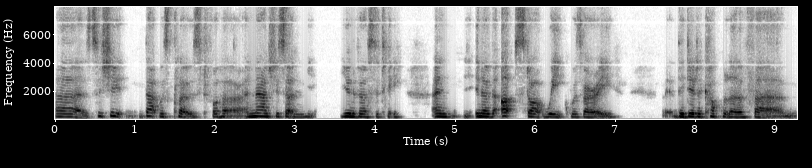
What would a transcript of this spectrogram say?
Uh, so she that was closed for her, and now she's at mm. university. And you know, the Upstart week was very. They did a couple of um,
